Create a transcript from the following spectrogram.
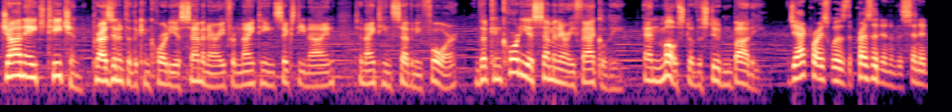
John H. Tietjen, president of the Concordia Seminary from 1969 to 1974, the Concordia Seminary faculty, and most of the student body. Jack Preus was the president of the Synod,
